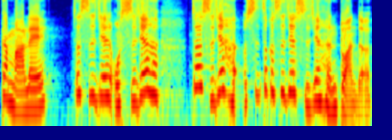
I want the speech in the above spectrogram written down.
干嘛嘞？这世界我时间很，这时间很是这个世界时间很短的。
